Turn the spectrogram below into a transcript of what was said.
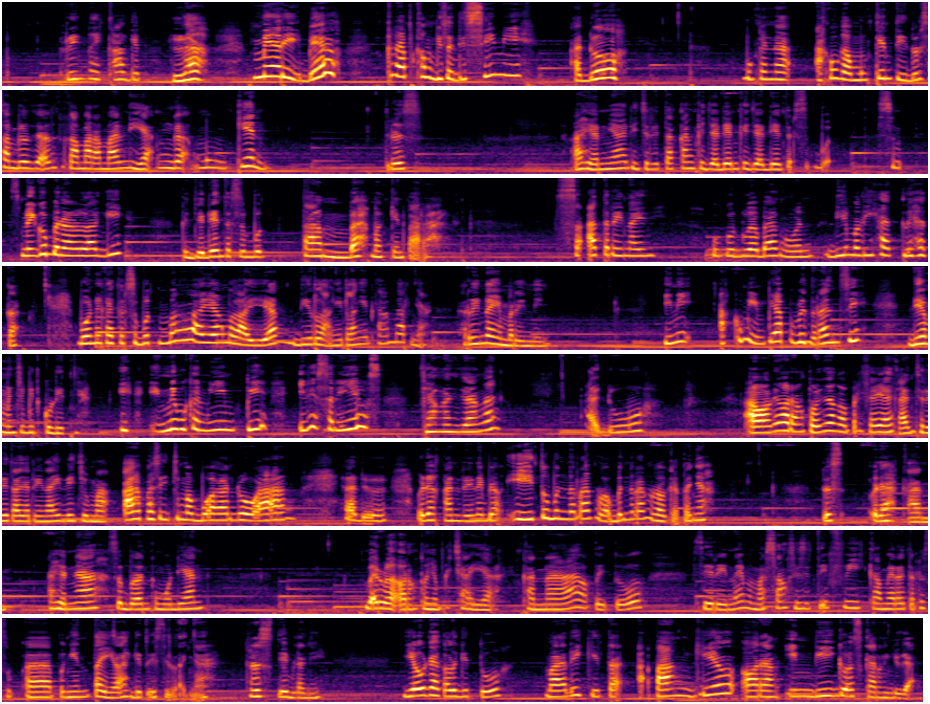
Rinai kaget. Lah Mary Bell kenapa kamu bisa di sini? Aduh. Bukannya aku nggak mungkin tidur sambil jalan ke kamar mandi ya? Nggak mungkin. Terus Akhirnya diceritakan kejadian-kejadian tersebut. Seminggu berlalu lagi, kejadian tersebut tambah makin parah. Saat Rina pukul 2 bangun, dia melihat, lihatlah, boneka tersebut melayang-melayang di langit-langit kamarnya. Rina yang merinding. Ini aku mimpi apa beneran sih dia mencubit kulitnya ih ini bukan mimpi ini serius jangan-jangan aduh awalnya orang tuanya nggak percaya kan cerita Rina ini cuma ah pasti cuma buahan doang? Aduh udah kan Rina bilang itu beneran loh beneran loh katanya. Terus udah kan akhirnya sebulan kemudian barulah orang tuanya percaya. Karena waktu itu si Rina memasang CCTV kamera terus uh, pengintai lah gitu istilahnya. Terus dia bilang nih ya udah kalau gitu mari kita panggil orang indigo sekarang juga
